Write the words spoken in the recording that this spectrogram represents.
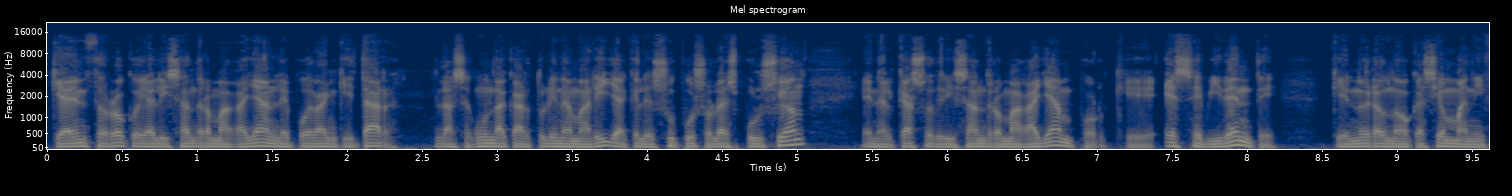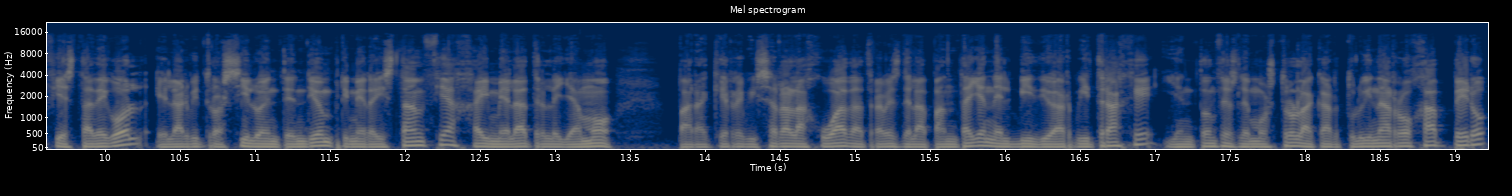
que a Enzo Rocco y a Lisandro Magallán le puedan quitar la segunda cartulina amarilla que le supuso la expulsión, en el caso de Lisandro Magallán, porque es evidente que no era una ocasión manifiesta de gol, el árbitro así lo entendió en primera instancia, Jaime Latre le llamó para que revisara la jugada a través de la pantalla en el vídeo arbitraje y entonces le mostró la cartulina roja, pero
